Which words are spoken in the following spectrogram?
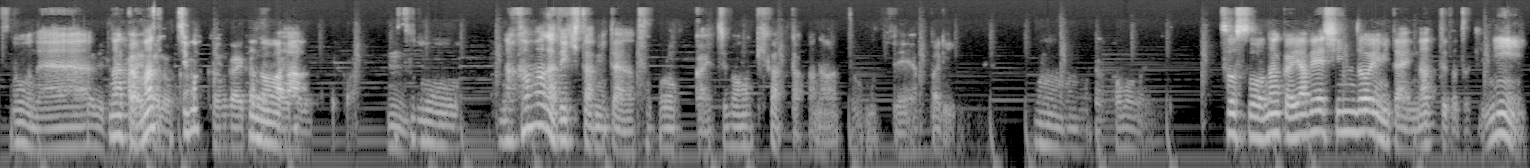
そうね。何なんか、まず一番、考え方たのは。うんそう、仲間ができたみたいなところが一番大きかったかなと思って、やっぱり。うん。仲間がいる。そうそう、なんかやべえしんどいみたいになってた時に、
